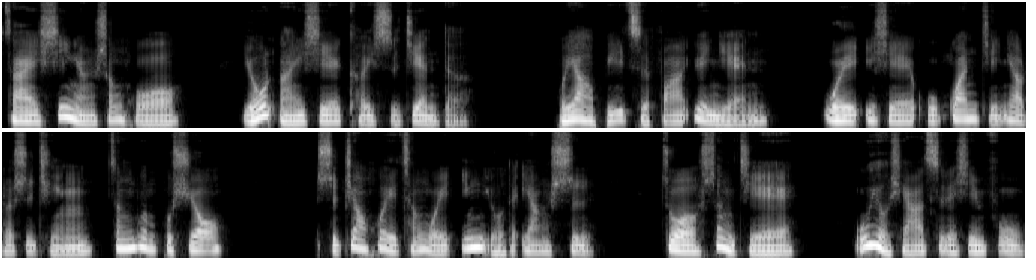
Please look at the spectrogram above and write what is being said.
在信仰生活有哪一些可以实践的，不要彼此发怨言，为一些无关紧要的事情争论不休，使教会成为应有的样式。做圣洁、无有瑕疵的心腹，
